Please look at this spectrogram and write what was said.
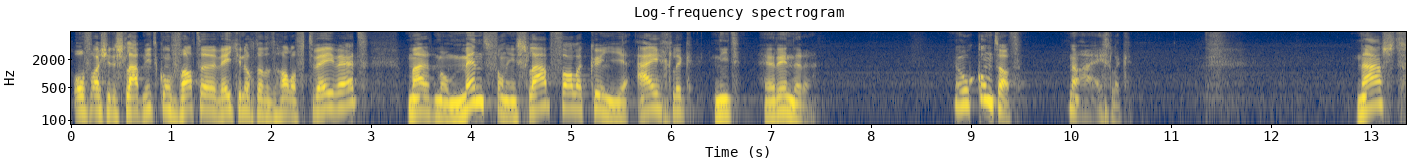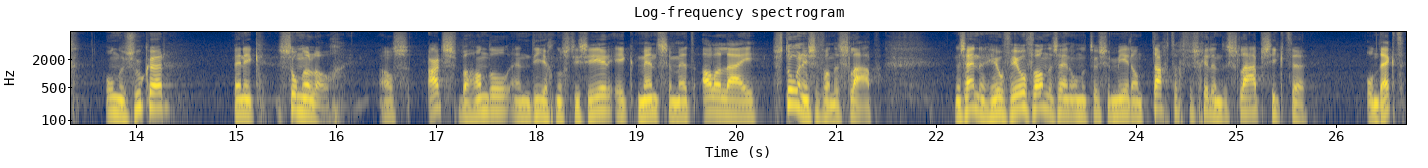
Of als je de slaap niet kon vatten, weet je nog dat het half twee werd. Maar het moment van in slaap vallen kun je je eigenlijk niet herinneren. En hoe komt dat nou eigenlijk? Naast onderzoeker ben ik somnoloog. Als arts behandel en diagnosticeer ik mensen met allerlei stoornissen van de slaap. Er zijn er heel veel van. Er zijn ondertussen meer dan 80 verschillende slaapziekten ontdekt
